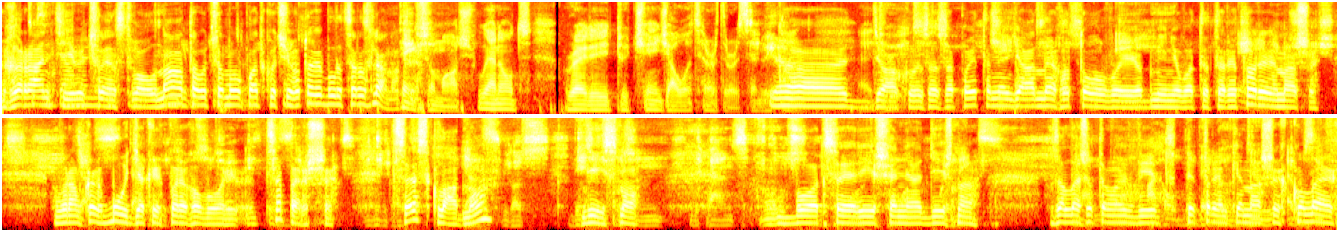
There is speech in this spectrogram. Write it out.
гарантії членства у НАТО у цьому випадку, чи готові були це розглянути? Я дякую за запитання. Я не готовий обмінювати територію наші в рамках будь-яких переговорів. Це перше. Це складно, дійсно, бо це рішення дійсно залежатиме від підтримки наших колег.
